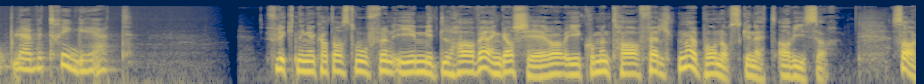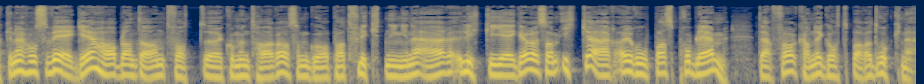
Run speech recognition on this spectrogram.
oppleve trygghet. Flyktningekatastrofen i Middelhavet engasjerer i kommentarfeltene på norske nettaviser. Sakene hos VG har bl.a. fått eh, kommentarer som går på at flyktningene er lykkejegere som ikke er Europas problem, derfor kan det godt bare drukne.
